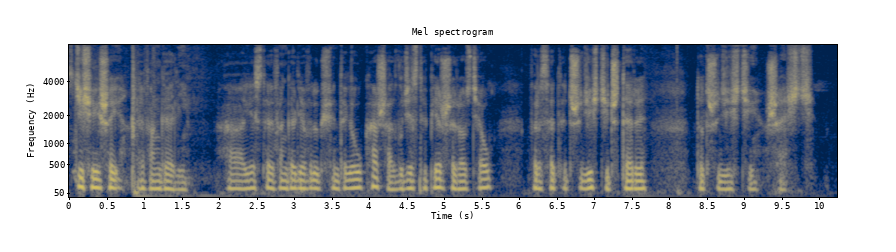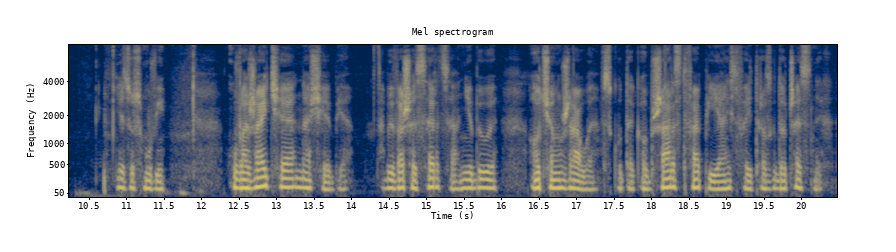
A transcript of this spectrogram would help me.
z dzisiejszej Ewangelii. Jest to Ewangelia według świętego Łukasza, 21 rozdział, wersety 34 do 36. Jezus mówi: Uważajcie na siebie, aby wasze serca nie były ociążałe wskutek obżarstwa, pijaństwa i trosk doczesnych,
